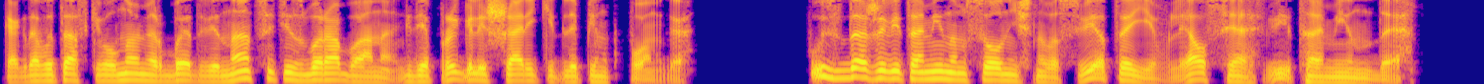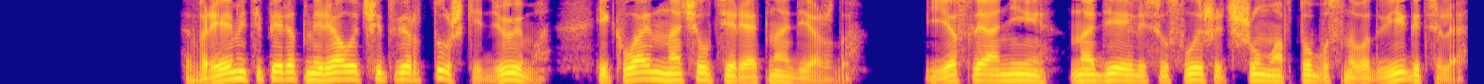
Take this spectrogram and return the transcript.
когда вытаскивал номер Б-12 из барабана, где прыгали шарики для пинг-понга. Пусть даже витамином солнечного света являлся витамин D. Время теперь отмеряло четвертушки дюйма, и Клайн начал терять надежду. Если они надеялись услышать шум автобусного двигателя,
